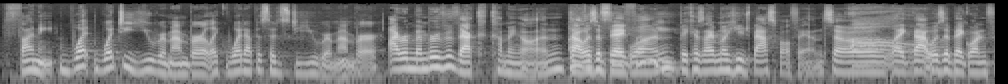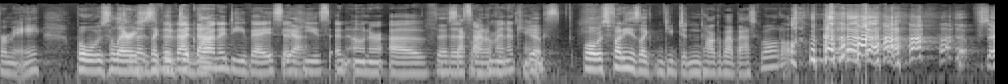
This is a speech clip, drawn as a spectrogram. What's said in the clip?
funny. What, what do you remember? Like, what episodes do you remember? I remember Vivek coming on. That Oh, was a that's so big one because I'm a huge basketball fan. So oh. like that was a big one for me. But what was hilarious is like we Vivek did that. Ranadive, so Yeah. he's an owner of the, Sacramento, Kings. Yep. What was funny is like you didn't talk about basketball at all. so,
